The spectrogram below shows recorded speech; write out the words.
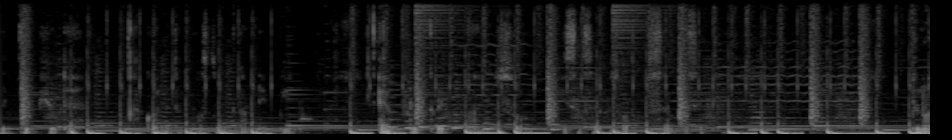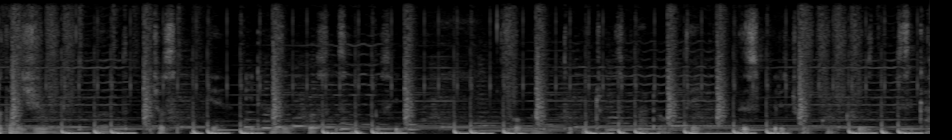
will keep you there according to Pastor Nnamdi people. Every great man you saw is as a result of self-discipline. Do not assume that just appear. It has a process and procedure for wealth to be transferred or obtained. The spiritual controls the physical.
